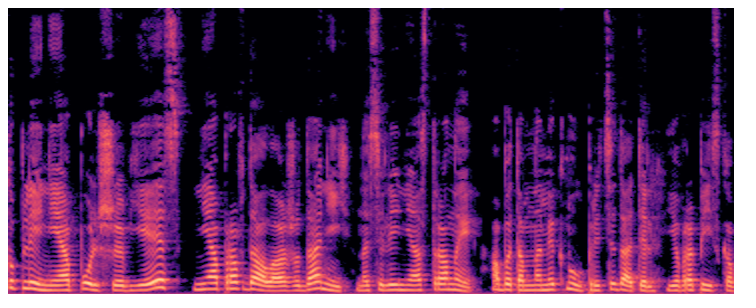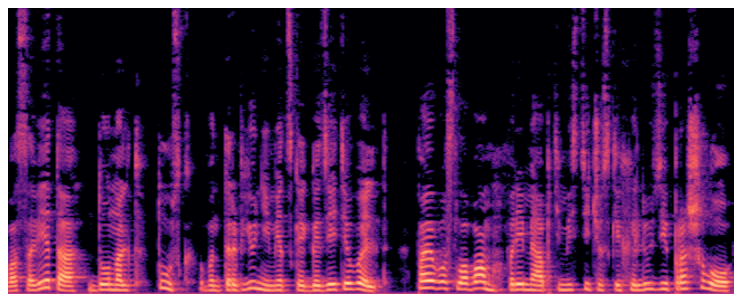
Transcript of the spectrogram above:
Вступление Польши в ЕС не оправдало ожиданий населения страны. Об этом намекнул председатель Европейского совета Дональд Туск в интервью немецкой газете «Вельт». По его словам, время оптимистических иллюзий прошло.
